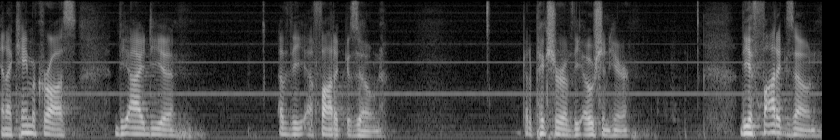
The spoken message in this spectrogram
And I came across the idea of the aphotic zone. Got a picture of the ocean here. The aphotic zone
